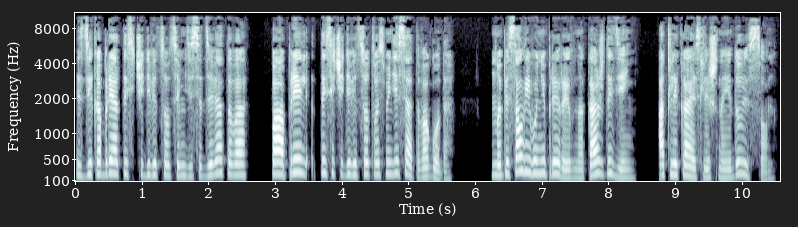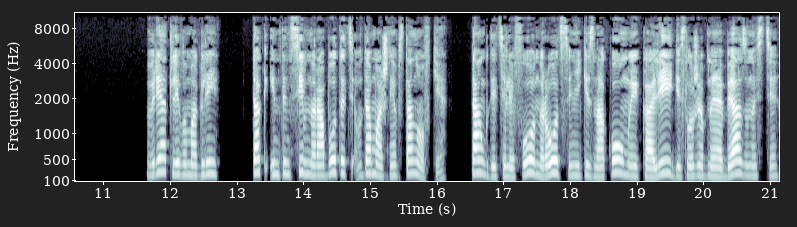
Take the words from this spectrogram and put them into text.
с декабря 1979 по апрель 1980 года, но писал его непрерывно, каждый день, отвлекаясь лишь на еду и сон. Вряд ли вы могли так интенсивно работать в домашней обстановке, там, где телефон, родственники, знакомые, коллеги, служебные обязанности.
